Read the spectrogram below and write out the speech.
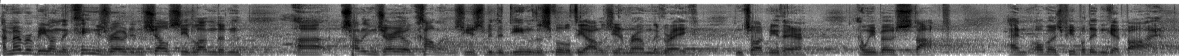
I remember being on the King's Road in Chelsea, London, uh, telling Jerry O'Collins, he used to be the dean of the School of Theology in Rome, the Greg, and taught me there. And we both stopped. And almost people didn't get by.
